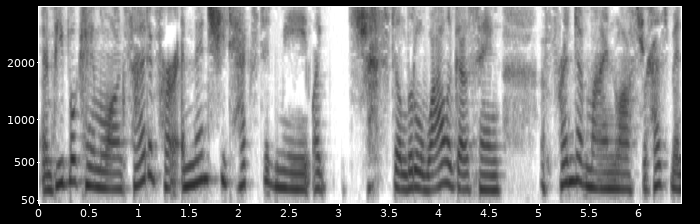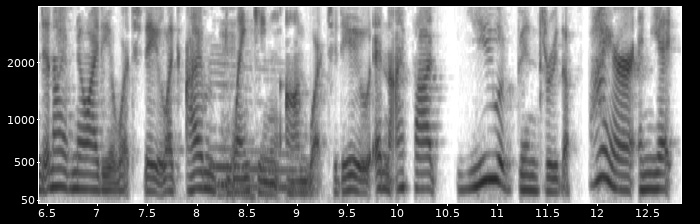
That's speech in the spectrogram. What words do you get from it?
And people came alongside of her. And then she texted me like just a little while ago saying, a friend of mine lost her husband and I have no idea what to do. Like I'm mm. blanking on what to do. And I thought, you have been through the fire and yet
